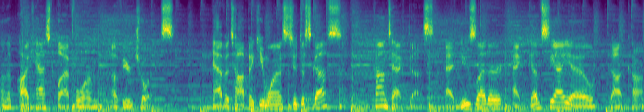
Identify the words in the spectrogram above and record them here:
on the podcast platform of your choice. Have a topic you want us to discuss? Contact us at newsletter at govcio.com.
